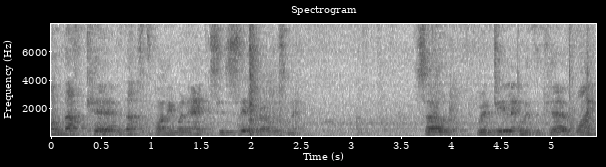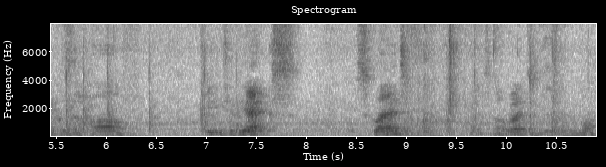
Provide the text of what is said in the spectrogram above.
on that curve, that's the value when x is 0, isn't it? So we're dealing with the curve y equals a half e to the x squared. It's not it anymore.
